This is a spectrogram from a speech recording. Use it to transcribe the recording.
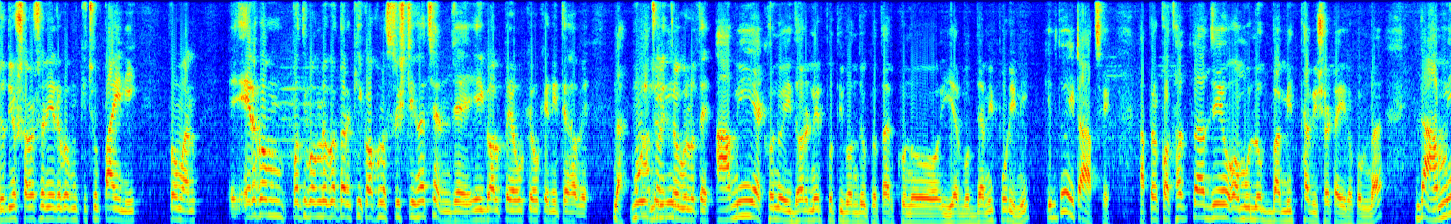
যদিও সরাসরি এরকম কিছু পাইনি প্রমাণ। এরকম প্রতিবন্ধকতার কি কখনো সৃষ্টি হয়েছেন যে এই গল্পে ওকে ওকে নিতে হবে? না মূল চরিত্রগুলোতে? আমি এখনও এই ধরনের প্রতিবন্ধকতার কোনো ইয়ের মধ্যে আমি পড়িনি কিন্তু এটা আছে। আপনার কথাটা যে অমূলক বা মিথ্যা বিষয়টা এরকম না কিন্তু আমি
